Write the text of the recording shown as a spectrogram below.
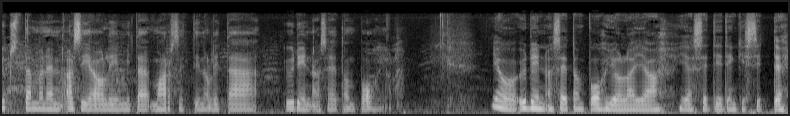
Yksi tämmöinen asia oli, mitä marsittiin, oli tämä ydinaseeton Pohjola. Joo, ydinaseeton Pohjola ja, ja se tietenkin sitten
